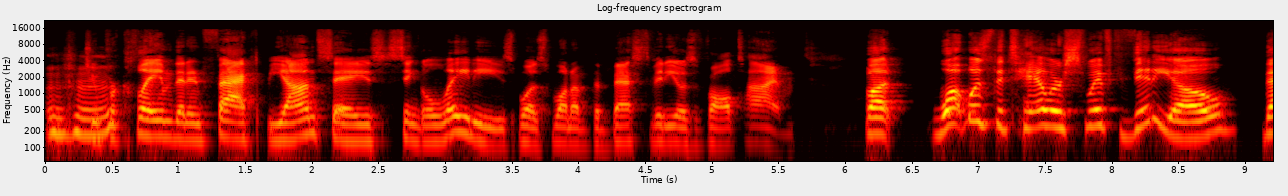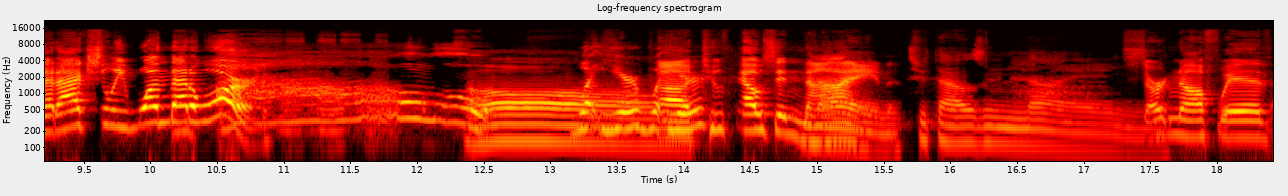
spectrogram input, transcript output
to Mhm. proclaim that, in fact, Beyonce's Single Ladies was one of the best videos of all time. But what was the Taylor Swift video that actually won that award? Oh, What year? What Uh, year? 2009. 2009. starting off with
